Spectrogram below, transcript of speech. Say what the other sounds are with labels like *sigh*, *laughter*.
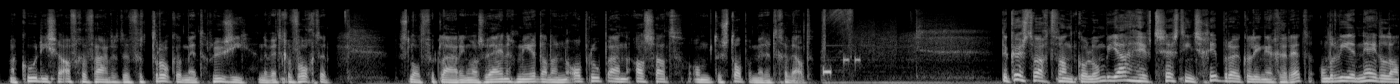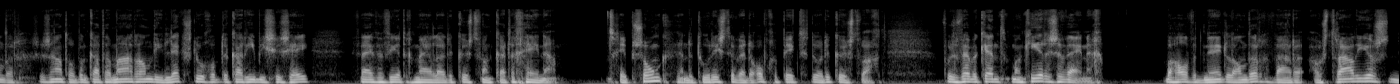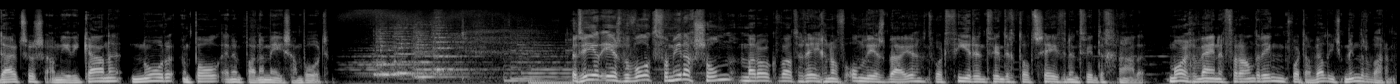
Maar Koerdische afgevaardigden vertrokken met ruzie en er werd gevochten. De slotverklaring was weinig meer dan een oproep aan Assad om te stoppen met het geweld. De kustwacht van Colombia heeft 16 schipbreukelingen gered, onder wie een Nederlander. Ze zaten op een katamaran die lek sloeg op de Caribische Zee, 45 mijl uit de kust van Cartagena. Het schip zonk en de toeristen werden opgepikt door de kustwacht. Voor zover bekend mankeren ze weinig. Behalve de Nederlander waren Australiërs, Duitsers, Amerikanen, Noren, een Pool en een Panamees aan boord. Het weer eerst bewolkt, vanmiddag zon, maar ook wat regen- of onweersbuien. Het wordt 24 tot 27 graden. Morgen weinig verandering, het wordt dan wel iets minder warm.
